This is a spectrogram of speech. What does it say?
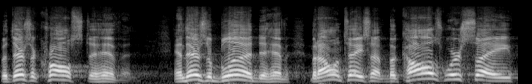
But there's a cross to heaven and there's a blood to heaven. But I want to tell you something. Because we're saved,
